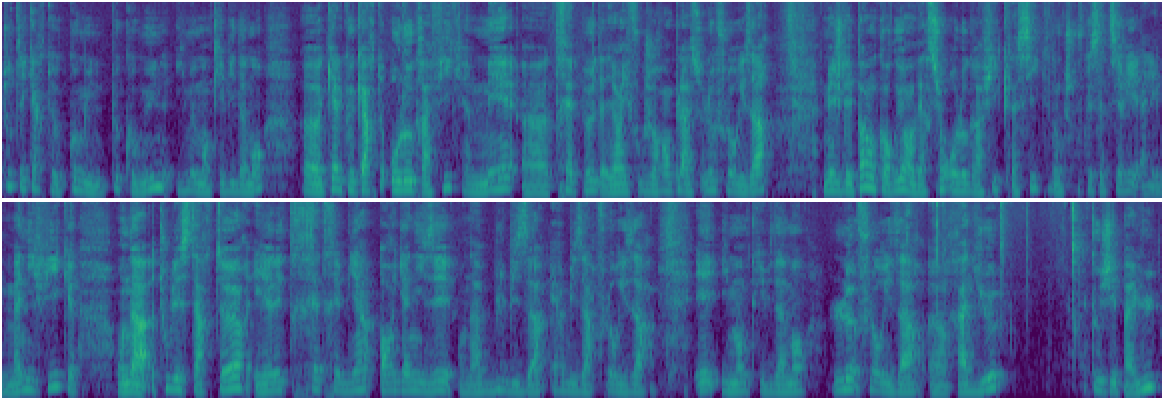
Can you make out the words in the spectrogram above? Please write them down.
toutes les cartes communes, peu communes. Il me manque évidemment quelques cartes holographiques, mais très peu. D'ailleurs, il faut que je remplace le Florizard mais je ne l'ai pas encore eu en version holographique classique. Donc je trouve que cette série, elle est magnifique. On a tous les starters et elle est très très bien organisée. On a Bulbizarre, Herbizarre, Florizarre et il manque évidemment le Florizarre euh, radieux que j'ai pas eu.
